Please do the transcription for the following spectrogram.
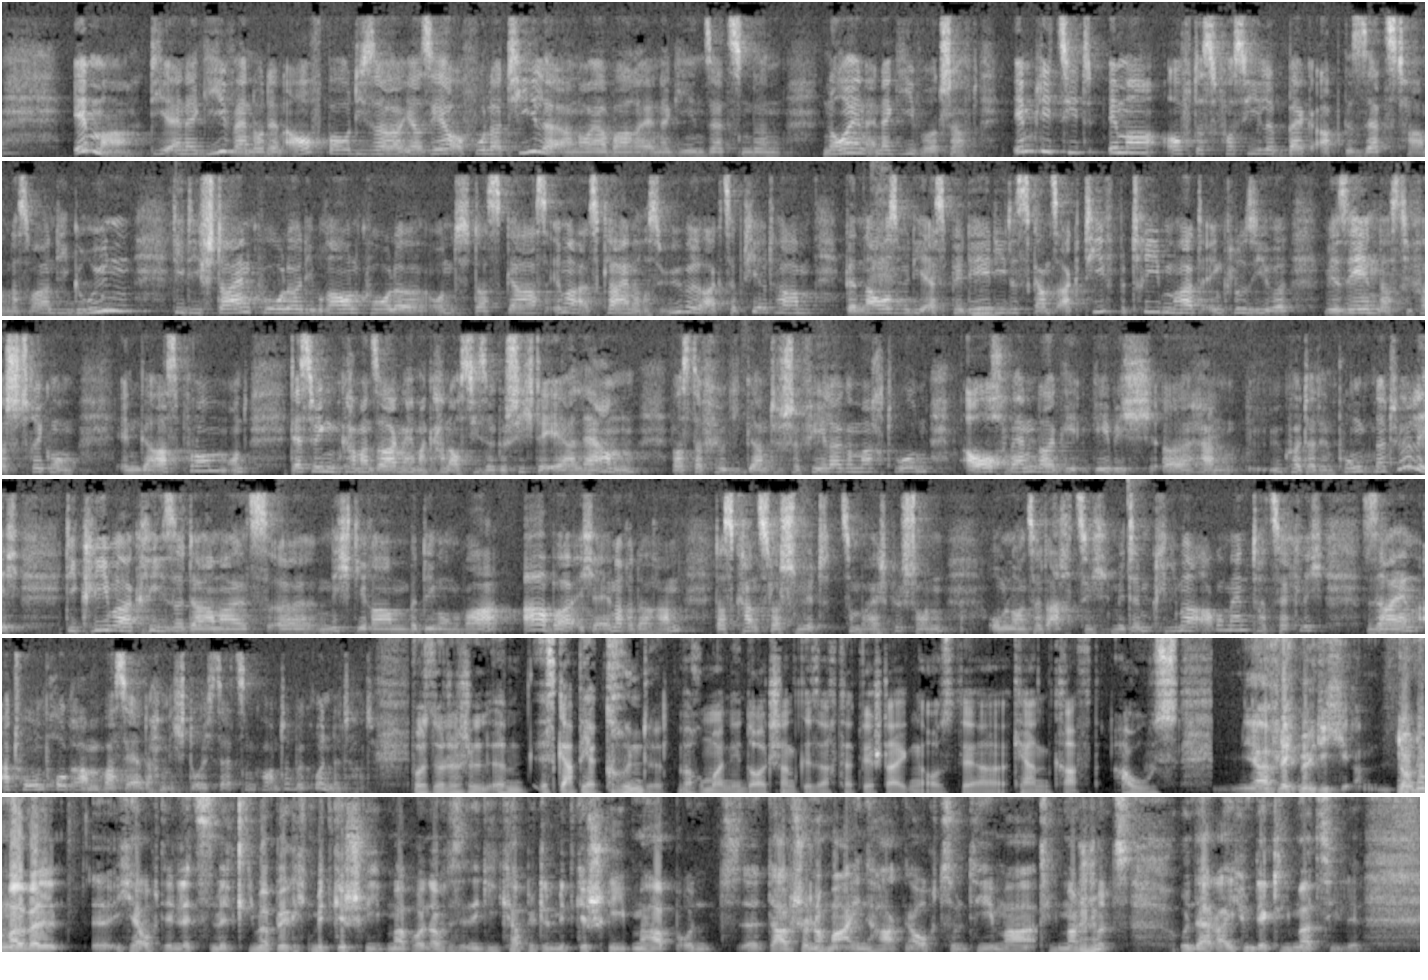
immer die Energiewende und den Aufbau dieser ja sehr auf volatile erneuerbare Energien setzenden neuen Energiewirtschaft implizit immer auf das fossile Backup gesetzt haben. Das waren die Grünen, die die Steinkohle, die Braunkohle und das Gas immer als kleineres Übel akzeptiert haben, genauso wie die SPD, die das ganz aktiv betrieben hat, inklusive wir sehen, dass die Verstrickung in Gazprom und deswegen kann man sagen, man kann aus dieser Geschichte eher lernen, was dafür gigantische Fehler gemacht wurden, auch wenn, da gebe ich äh, Herrn Herrn Ükötter den Punkt, natürlich, die Klimakrise damals äh, nicht die Rahmenbedingung war, aber ich erinnere daran, dass Kanzler Schmidt zum Beispiel schon um 1980 mit dem Klimaargument tatsächlich sein Atomprogramm, was er dann nicht durchsetzen konnte, begründet hat. Professor Löschel, ähm, es gab ja Gründe, warum man in Deutschland gesagt hat, wir steigen aus der Kernkraft aus. Ja, vielleicht möchte ich doch nochmal, weil äh, ich ja auch den letzten Weltklimabericht mitgeschrieben habe und auch das Energiekapitel mitgeschrieben habe und äh, da schon nochmal einhaken, auch zum Thema Klimaschutz mhm. und Erreichung der Klimaziele.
